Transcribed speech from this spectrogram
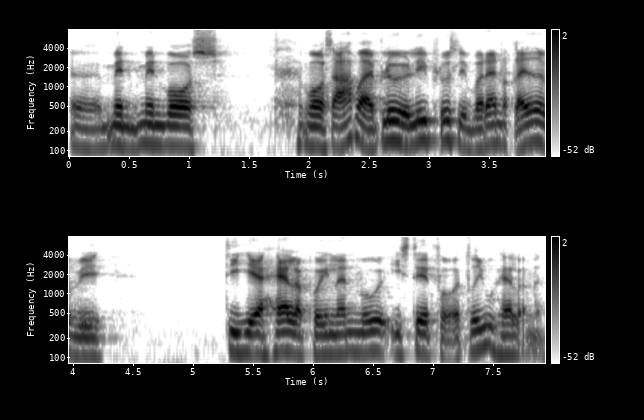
Øh, men, men vores, vores arbejde blev jo lige pludselig, hvordan redder vi de her haller på en eller anden måde, i stedet for at drive hallerne.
